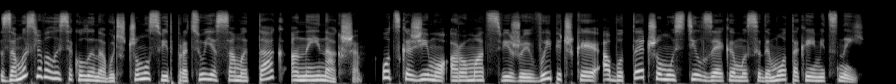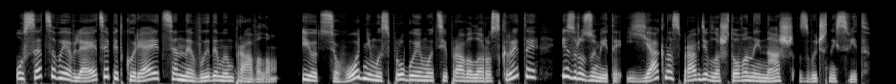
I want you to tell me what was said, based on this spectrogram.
Замислювалися коли-небудь, чому світ працює саме так, а не інакше? От, скажімо, аромат свіжої випічки або те, чому стіл, за яким ми сидимо, такий міцний. Усе це, виявляється, підкоряється невидимим правилам. І от сьогодні ми спробуємо ці правила розкрити і зрозуміти, як насправді влаштований наш звичний світ.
